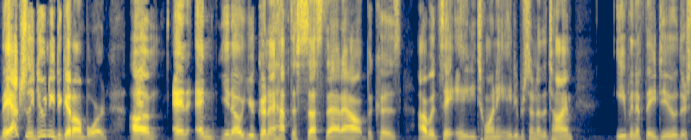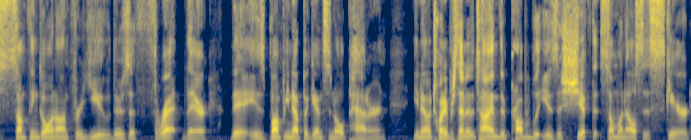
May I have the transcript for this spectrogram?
they actually do need to get on board. Um, and, and, you know, you're going to have to suss that out because I would say 80 20, 80% of the time, even if they do, there's something going on for you. There's a threat there that is bumping up against an old pattern. You know, 20% of the time, there probably is a shift that someone else is scared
